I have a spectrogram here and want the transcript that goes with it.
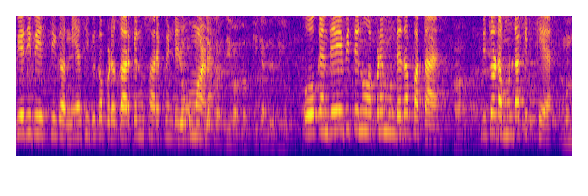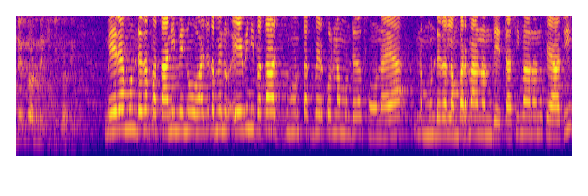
ਵੀ ਇਹਦੀ ਬੇਇੱਜ਼ਤੀ ਕਰਨੀ ਹੈ, ਅਸੀਂ ਵੀ ਕੱਪੜੇ ਉਤਾਰ ਕੇ ਇਹਨੂੰ ਸਾਰੇ ਪਿੰਡ 'ਚ ਕਿਉਂ ਕੀ ਚੱਕਰ ਸੀ ਮਤਲਬ ਕੀ ਕਹਿੰਦੇ ਸੀ ਉਹ? ਉਹ ਕਹਿੰਦੇ ਵੀ ਤੈਨੂੰ ਆਪਣੇ ਮੁੰਡੇ ਦਾ ਪਤਾ ਹੈ ਹਾਂ। ਵੀ ਤੁਹਾਡਾ ਮੁੰਡਾ ਕਿੱਥੇ ਹੈ। ਮੁੰਡੇ ਨੇ ਤੁਹਾਡੇ ਨੇ ਕੀ ਕੀਤਾ ਸੀ? ਮੇਰੇ ਮੁੰਡੇ ਦਾ ਪਤਾ ਨਹੀਂ ਮੈਨੂੰ ਅਜੇ ਤਾਂ ਮੈਨੂੰ ਇਹ ਵੀ ਨਹੀਂ ਪਤਾ ਹੁਣ ਤੱਕ ਮੇਰੇ ਕੋਲ ਨਾ ਮੁੰਡੇ ਦਾ ਫੋਨ ਆਇਆ ਨਾ ਮੁੰਡੇ ਦਾ ਨੰਬਰ ਮੈਂ ਉਹਨਾਂ ਨੂੰ ਦਿੱਤਾ ਸੀ ਮੈਂ ਉਹਨਾਂ ਨੂੰ ਕਿਹਾ ਸੀ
